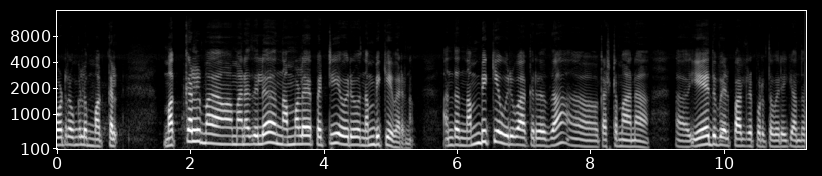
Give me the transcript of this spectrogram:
போடுறவங்களும் மக்கள். மக்கள் ம மனதில் நம்மளை பற்றி ஒரு நம்பிக்கை வரணும். அந்த நம்பிக்கை உருவாக்குறது தான் கஷ்டமான ஏது வேட்பாளரை பொறுத்த வரைக்கும் அந்த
